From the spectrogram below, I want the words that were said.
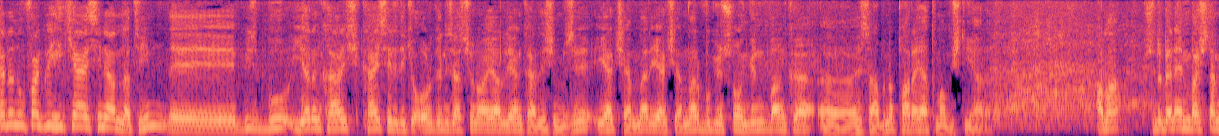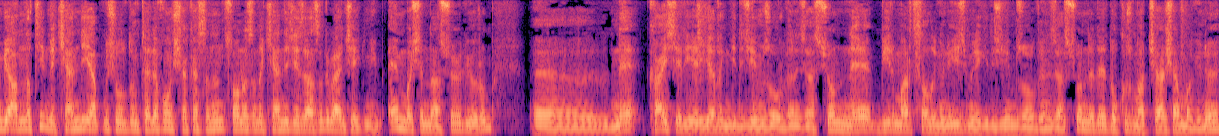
Kanın ufak bir hikayesini anlatayım. Ee, biz bu yarın Kay- Kayseri'deki organizasyonu ayarlayan kardeşimizi iyi akşamlar iyi akşamlar. Bugün son gün banka e, hesabına para yatmamıştı yarın. Ama şunu ben en baştan bir anlatayım da kendi yapmış olduğum telefon şakasının sonrasında kendi cezasını ben çekmeyeyim. En başından söylüyorum e, ne Kayseri'ye yarın gideceğimiz organizasyon ne 1 Mart Salı günü İzmir'e gideceğimiz organizasyon ne de 9 Mart Çarşamba günü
